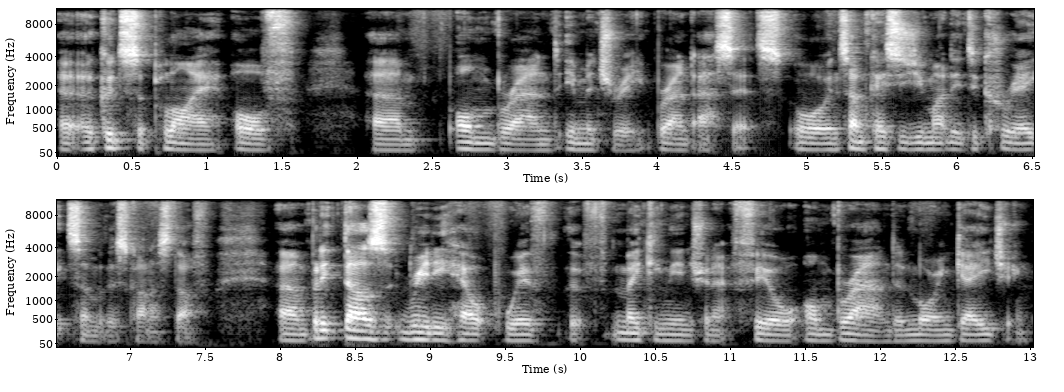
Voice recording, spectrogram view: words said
a good supply of um, on brand imagery, brand assets, or in some cases you might need to create some of this kind of stuff. Um, but it does really help with making the intranet feel on brand and more engaging.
